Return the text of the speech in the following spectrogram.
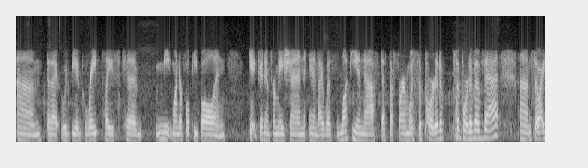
Um, that I would be a great place to meet wonderful people and get good information. And I was lucky enough that the firm was supportive supportive of that. Um, so I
